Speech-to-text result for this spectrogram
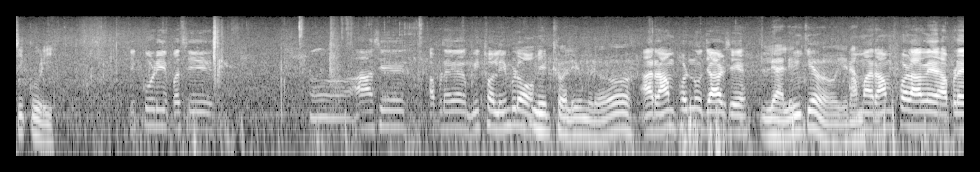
ચીકુડી. ચીકુડી પછી આ છે આપણે મીઠો લીમડો. મીઠો લીમડો. આ રામફળનું ઝાડ છે. લાલી કેવો હોય રામ આમાં રામફળ આવે આપણે.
